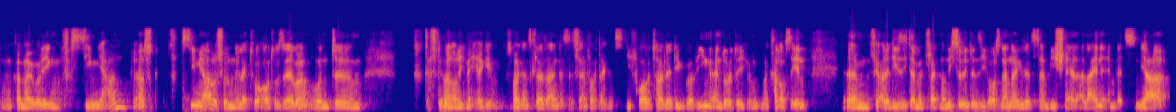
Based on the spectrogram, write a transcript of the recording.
man kann mal überlegen, fast sieben Jahren, ja, fast sieben Jahre schon ein Elektroauto selber und ähm, das will man auch nicht mehr hergeben, muss man ganz klar sagen. Das ist einfach, da gibt es die Vorteile, die überwiegen eindeutig und man kann auch sehen, ähm, für alle, die sich damit vielleicht noch nicht so intensiv auseinandergesetzt haben, wie schnell alleine im letzten Jahr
